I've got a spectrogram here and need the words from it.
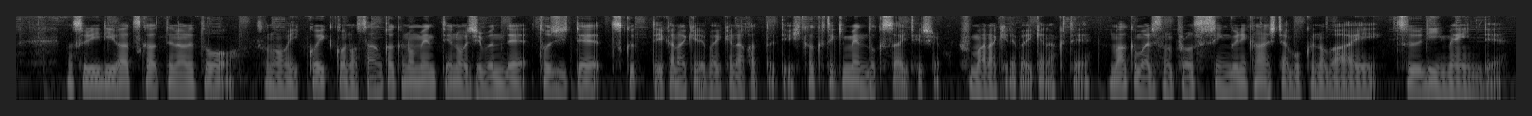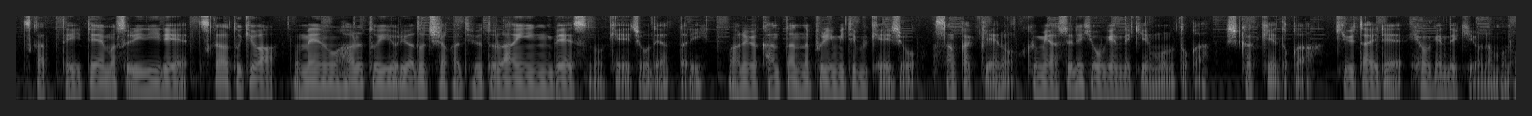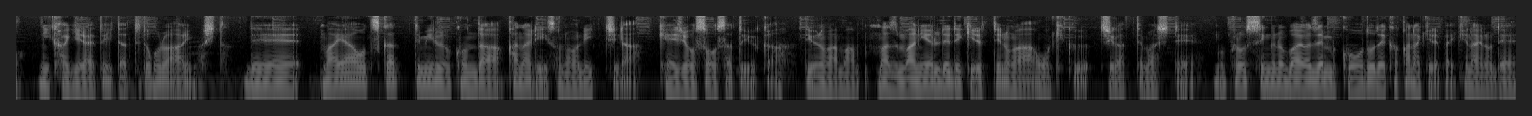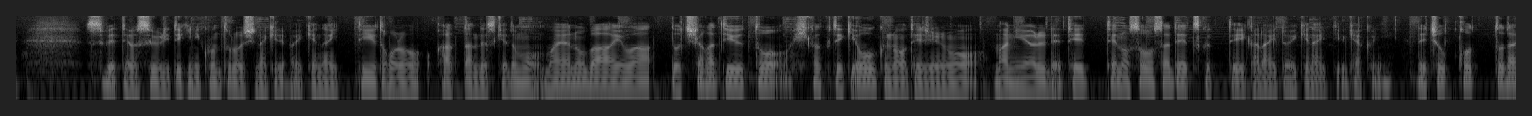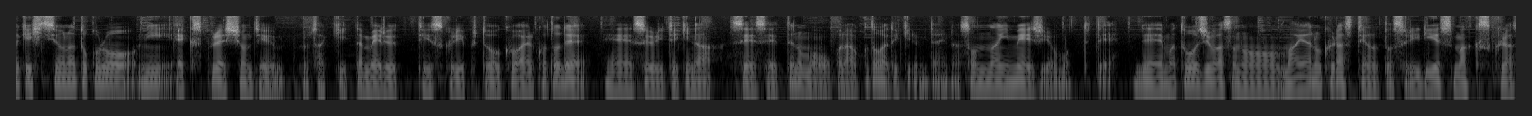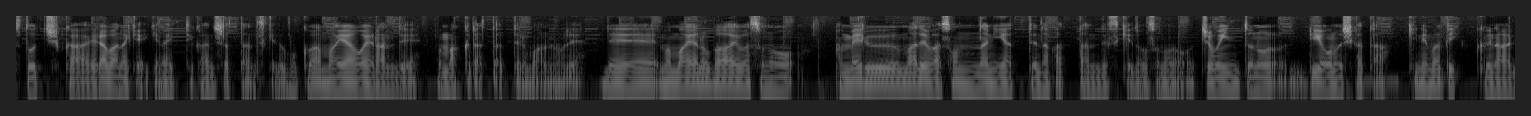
3D を扱うってなるとその一個一個の三角の面っていうのを自分で閉じて作っていかなければいけなかったっていう比較的めんどくさい手順を踏まなければいけなくて、まあ、あくまでそのプロセッシングに関しては僕の場合 2D メインで使っていて、まあ、3D で使うときは面を貼るというよりはどちらかというとラインベースの形状であったり、あるいは簡単なプリミティブ形状、三角形の組み合わせで表現できるものとか、四角形とか球体で表現できるようなものに限られていたってところはありました。で、マヤを使ってみる今度はかなりそのリッチな形状操作というかっていうのが、まあ、まずマニュアルでできるっていうのが大きく違ってまして、 Processing の場合は全部コードで書かなければいけないので、全てを数理的にコントロールしなければいけないっていうところがあったんですけども、 Maya の場合はどちらかというと比較的多くの手順をマニュアルで手の操作で作っていかないといけないっていう逆に。で、ちょこっとだけ必要なところにエクスプレッションというさっき言った MEL っていうスクリプトを加えることで、えー、数理的な生成ってのも行うことができるみたいな、そんなイメージを持ってて。で、まあ、当時はその Maya のクラスっていうのと 3dsMax クラスどっちか選ばなきゃいけないっていう感じだったんですけど、僕はマヤを選んで、まあ、Mac だったっていうのもあるので。で、まあ、マヤの場合はそのあメルまではそんなにやってなかったんですけど、そのジョイントの利用の仕方、キネマティックな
